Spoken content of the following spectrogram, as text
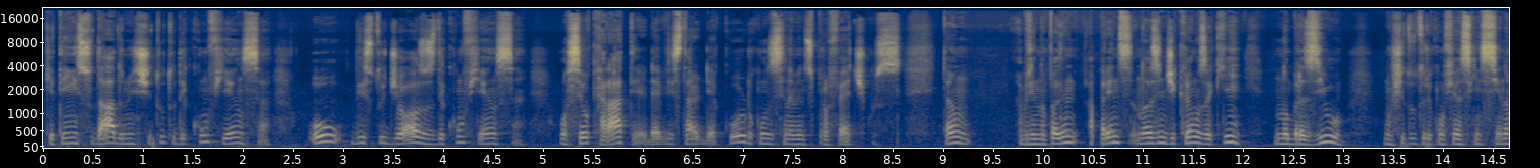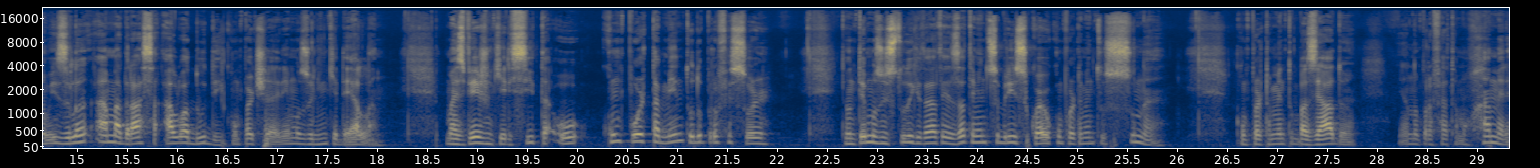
que tenha estudado no instituto de confiança ou de estudiosos de confiança. O seu caráter deve estar de acordo com os ensinamentos proféticos. Então, abrindo parênteses, nós indicamos aqui no Brasil um instituto de confiança que ensina o Islã, a Madraça Al-Wadud. Compartilharemos o link dela. Mas vejam que ele cita o comportamento do professor. Então temos um estudo que trata exatamente sobre isso, qual é o comportamento sunnah, comportamento baseado no profeta Muhammad,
